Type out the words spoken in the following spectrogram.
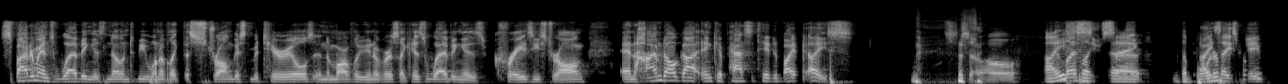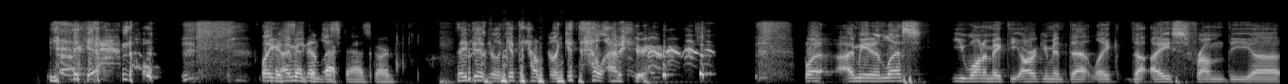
Spider-Man's webbing is known to be one of like the strongest materials in the Marvel universe. Like his webbing is crazy strong, and Heimdall got incapacitated by ice. So Ice, Unless like you say uh, the border ice, ice, baby. Yeah, yeah, no. Like They I sent mean, him unless back to Asgard. they did, they're like get the hell, they're like get the hell out of here. but I mean, unless you want to make the argument that like the ice from the uh,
